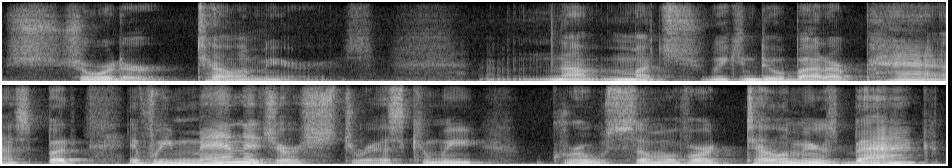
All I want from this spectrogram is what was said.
shorter telomeres. Um, not much we can do about our past, but if we manage our stress, can we grow some of our telomeres back?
